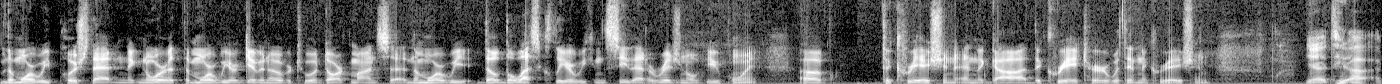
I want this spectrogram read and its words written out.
the more we push that and ignore it, the more we are given over to a dark mindset. And the more we, the, the less clear we can see that original viewpoint of the creation and the God, the creator within the creation. Yeah, dude, uh,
